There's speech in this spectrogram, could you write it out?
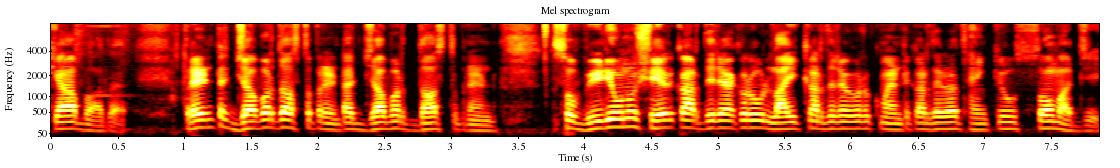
ਕੀ ਬਾਤ ਹੈ। ਪ੍ਰਿੰਟ ਜ਼ਬਰਦਸਤ ਪ੍ਰਿੰਟ ਹੈ, ਜ਼ਬਰਦਸਤ ਪ੍ਰਿੰਟ ਸੋ ਵੀਡੀਓ ਨੂੰ ਸ਼ੇਅਰ ਕਰਦੇ ਰਿਹਾ ਕਰੋ ਲਾਈਕ ਕਰਦੇ ਰਿਹਾ ਕਰੋ ਕਮੈਂਟ ਕਰਦੇ ਰਹੋ ਥੈਂਕ ਯੂ ਸੋ ਮਚ ਜੀ।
